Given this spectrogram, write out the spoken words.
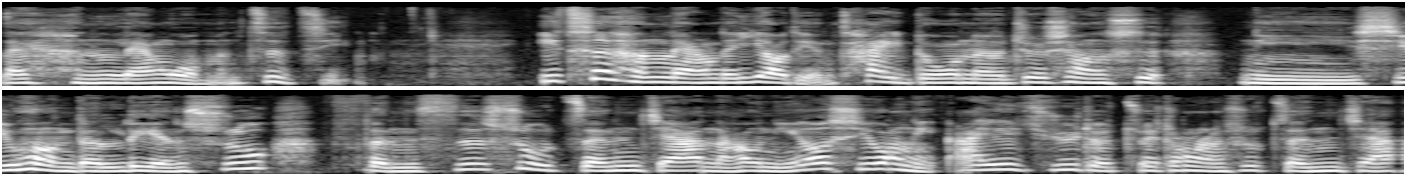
来衡量我们自己。一次衡量的要点太多呢，就像是你希望你的脸书粉丝数增加，然后你又希望你 IG 的追踪人数增加，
